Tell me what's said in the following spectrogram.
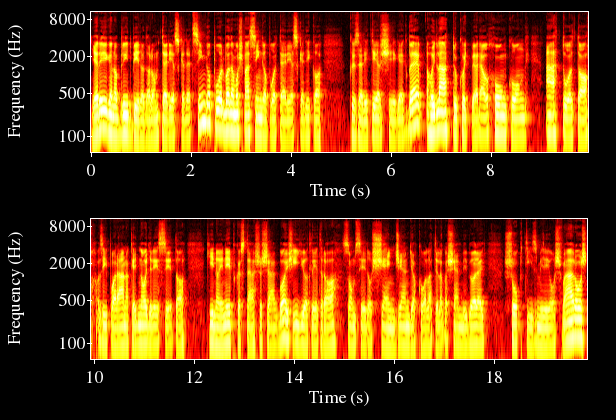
ugye régen a brit birodalom terjeszkedett Szingapurba, de most már Szingapur terjeszkedik a közeli térségekbe. Ahogy láttuk, hogy például Hongkong áttolta az iparának egy nagy részét a kínai népköztársaságba, és így jött létre a szomszédos Shenzhen, gyakorlatilag a semmiből egy sok tízmilliós város,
